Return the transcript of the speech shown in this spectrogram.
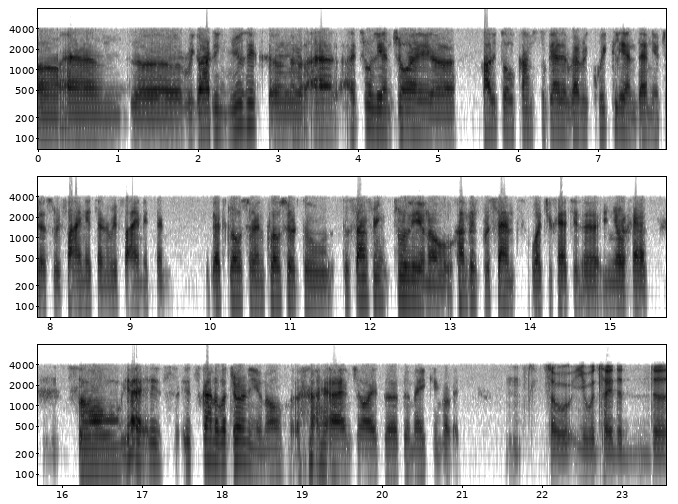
Uh, and uh, regarding music, I, I, truly enjoy how it all comes together very quickly, and then you just refine it and refine it and get closer and closer to to something truly, you know, hundred percent what you had uh, in your head. So yeah, it's it's kind of a journey, you know. I enjoyed the the making of it. Mm-hmm. So you would say that the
